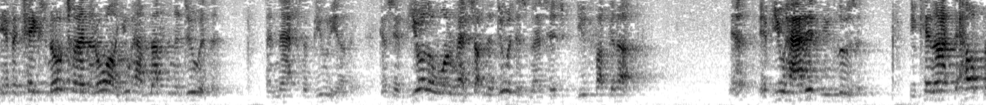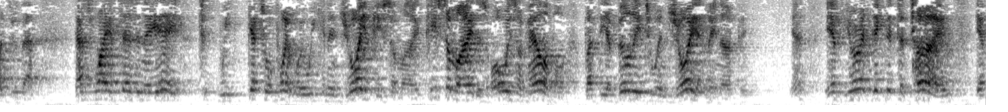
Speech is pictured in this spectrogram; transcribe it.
if it takes no time at all, you have nothing to do with it. And that's the beauty of it. Because if you're the one who had something to do with this message, you'd fuck it up. Yeah? If you had it, you'd lose it. You cannot help but do that. That's why it says in AA, to, we get to a point where we can enjoy peace of mind. Peace of mind is always available, but the ability to enjoy it may not be. Yeah? If you're addicted to time, if,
